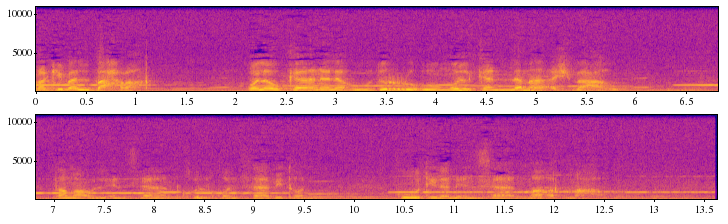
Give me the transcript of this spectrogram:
ركب البحر ولو كان له دره ملكا لما أشبعه. طمع الإنسان خلق ثابت قوتل الإنسان ما أطمعه.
